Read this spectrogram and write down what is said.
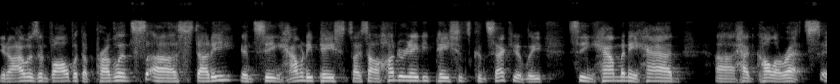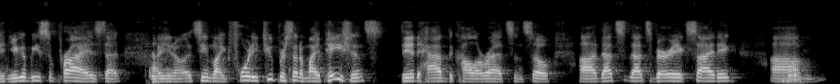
You know, I was involved with a prevalence uh, study and seeing how many patients. I saw 180 patients consecutively, seeing how many had uh, had collarettes. And you're gonna be surprised that uh, you know it seemed like 42% of my patients did have the collarettes. And so uh, that's that's very exciting. Um,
